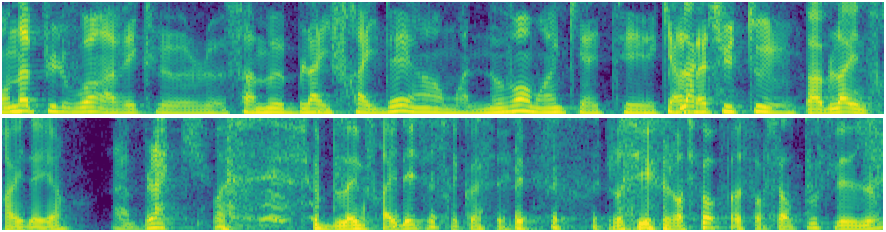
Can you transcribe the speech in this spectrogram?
On a pu le voir avec le, le fameux Black Friday hein, au mois de novembre, hein, qui a été qui a Black. battu tout. Pas Blind Friday, hein. Ah, Black. Ouais, c'est Blind Friday, ce serait quoi dis, on va s'en faire tous les yeux.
